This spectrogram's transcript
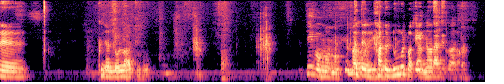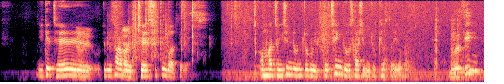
예 그냥 놀라가지고 씹으면 뭐 그때는 다들 눈물밖에 안 나왔어요. 이게 제일 좀 살아가면서 제일 슬픈 것 같아요. 엄마 정신 좀 좀 이렇게 챙겨 사시면 좋겠어요. 뭐지?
